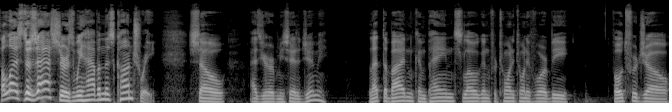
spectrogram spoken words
the less disasters we have in this country. So, as you heard me say to Jimmy, let the Biden campaign slogan for 2024 be vote for Joe,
